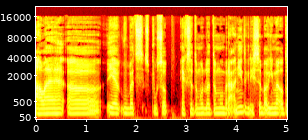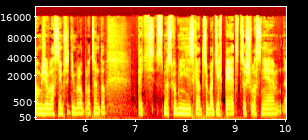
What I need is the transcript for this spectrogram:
Ale uh, je vůbec způsob, jak se tomuhle tomu bránit, když se bavíme o tom, že vlastně předtím bylo procento, teď jsme schopni získat třeba těch pět, což vlastně uh,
